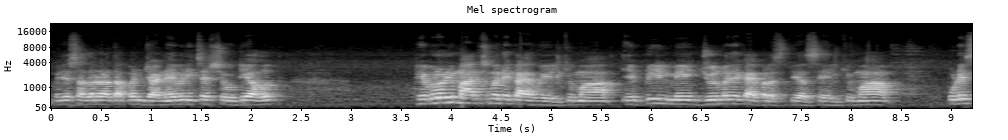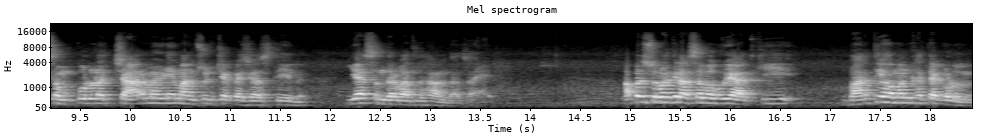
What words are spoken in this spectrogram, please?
म्हणजे साधारणतः आपण जानेवारीच्या शेवटी आहोत. फेब्रुवारी मार्चमध्ये काय होईल किंवा एप्रिल मे जूनमध्ये काय परिस्थिती असेल किंवा पुढे संपूर्ण चार महिने मान्सूनचे कसे असतील या संदर्भातला हा अंदाज आहे. आपण सुरुवातीला असं बघूयात की भारतीय हवामान खात्याकडून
